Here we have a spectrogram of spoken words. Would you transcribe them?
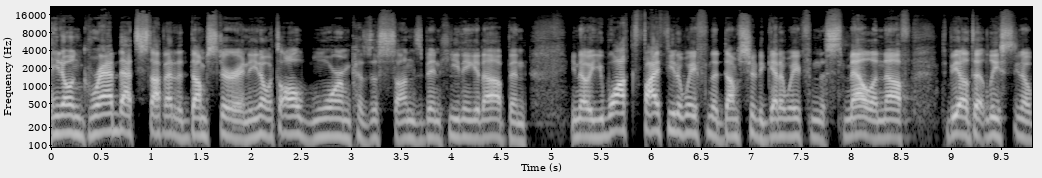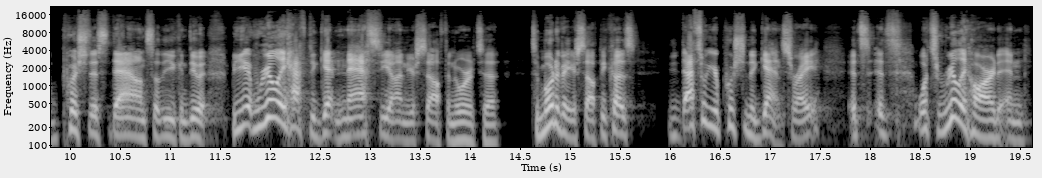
you know, and grab that stuff out of the dumpster. And, you know, it's all warm because the sun's been heating it up. And, you know, you walk five feet away from the dumpster to get away from the smell enough to be able to at least, you know, push this down so that you can do it. But you really have to get nasty on yourself in order to, to motivate yourself because that's what you're pushing against, right? It's, it's what's really hard. And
